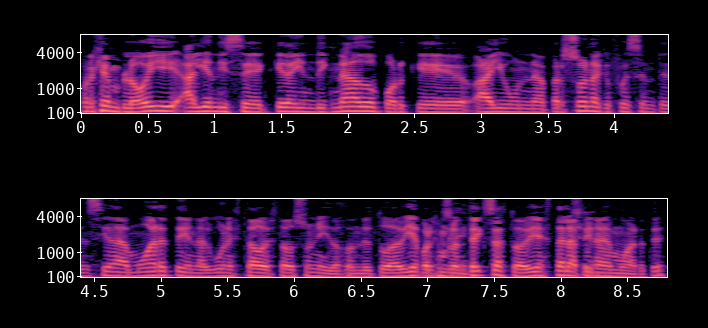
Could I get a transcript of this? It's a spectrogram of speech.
por ejemplo, hoy alguien dice queda indignado porque hay una persona que fue sentenciada a muerte en algún estado de Estados Unidos, donde todavía, por ejemplo, Sí. en Texas todavía está la Sí. pena de muerte.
